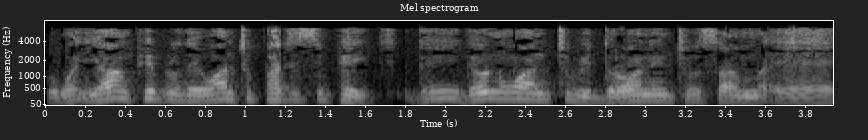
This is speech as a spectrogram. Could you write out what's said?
young people, they want to participate. They don't want to be drawn into some uh,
